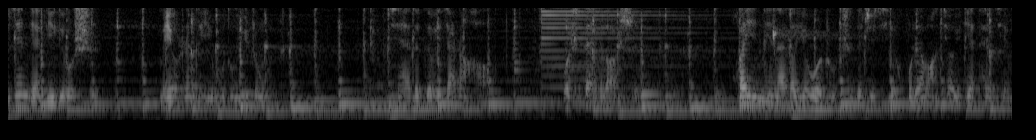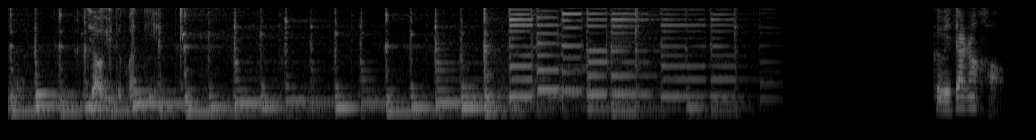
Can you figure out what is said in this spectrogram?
时间点滴流逝，没有人可以无动于衷。亲爱的各位家长好，我是戴维老师，欢迎您来到由我主持的这期互联网教育电台节目《教育的观点》。各位家长好，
